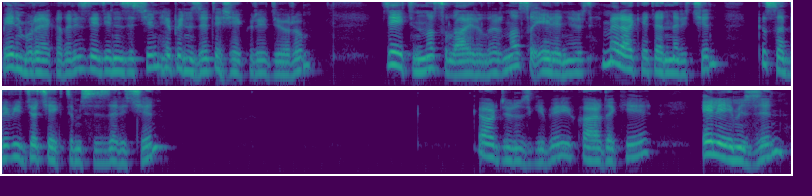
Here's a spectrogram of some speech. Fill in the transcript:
Beni buraya kadar izlediğiniz için hepinize teşekkür ediyorum. Zeytin nasıl ayrılır, nasıl eğlenir merak edenler için kısa bir video çektim sizler için. Gördüğünüz gibi yukarıdaki eleğimizin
